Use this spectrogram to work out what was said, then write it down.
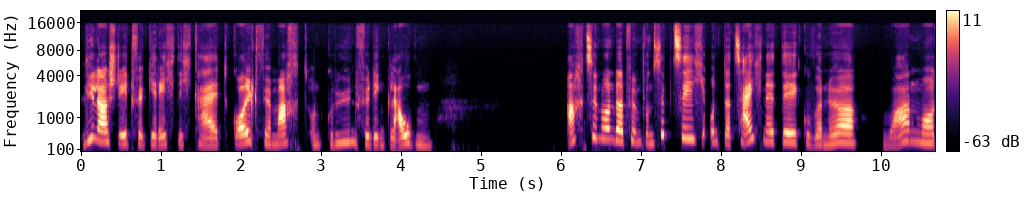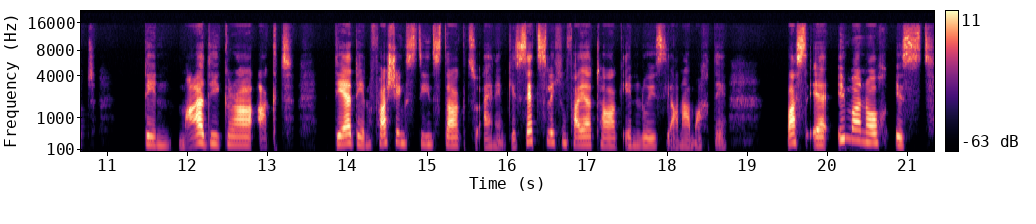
Lila steht für Gerechtigkeit, Gold für Macht und Grün für den Glauben. 1875 unterzeichnete Gouverneur Warmoth den Mardi Gras Act, der den Faschingsdienstag zu einem gesetzlichen Feiertag in Louisiana machte, was er immer noch ist.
